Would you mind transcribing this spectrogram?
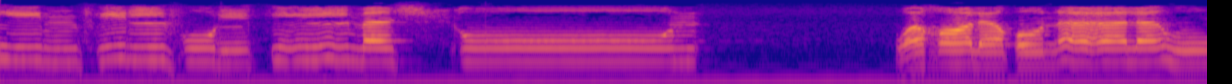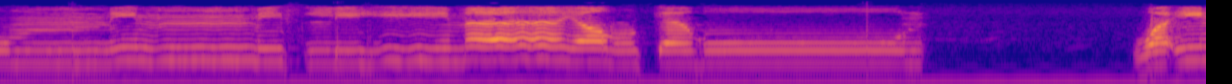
بِهِمْ فِي الْفُلْكِ الْمَشْحُونِ وَخَلَقْنَا لَهُم مِّن مِّثْلِهِ مَا يَرْكَبُونَ وَإِن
